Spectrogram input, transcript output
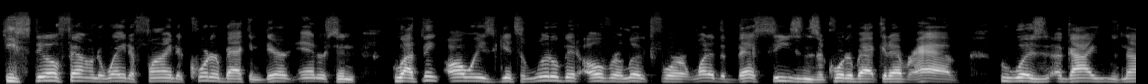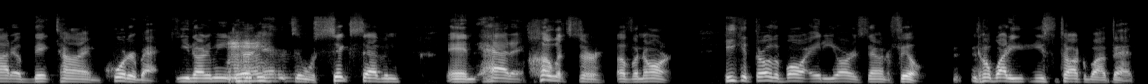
he still found a way to find a quarterback in Derek Anderson, who I think always gets a little bit overlooked for one of the best seasons a quarterback could ever have, who was a guy who was not a big time quarterback. You know what I mean? Mm-hmm. Derek Anderson was six seven and had a Pulitzer of an arm. He could throw the ball 80 yards down the field. Nobody used to talk about that.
